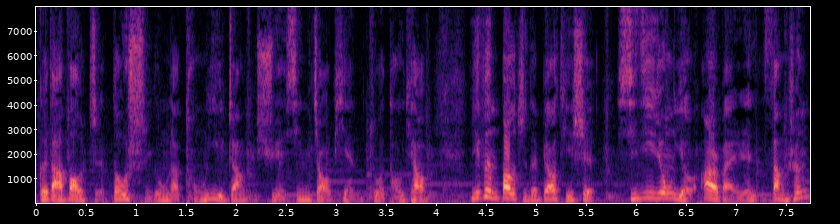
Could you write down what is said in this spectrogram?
各大报纸都使用了同一张血腥照片做头条。一份报纸的标题是“袭击中有二百人丧生”，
